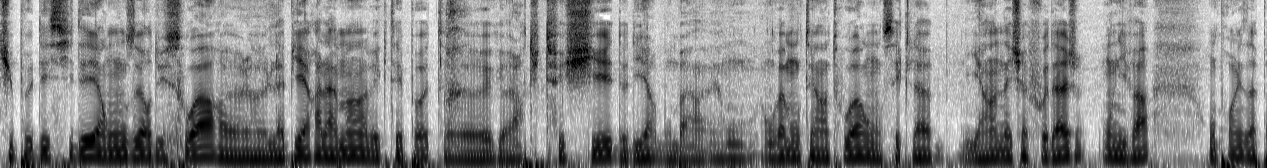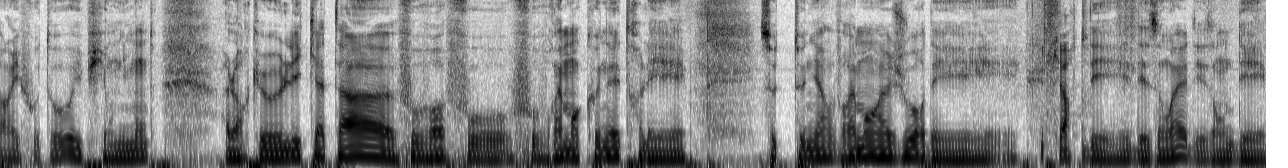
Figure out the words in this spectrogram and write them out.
tu peux décider à 11h du soir, euh, la bière à la main avec tes potes, euh, alors tu te fais chier de dire bon bah on, on va monter un toit, on sait que là il y a un échafaudage, on y va, on prend les appareils photo et puis on y monte. Alors que les katas, euh, faut, faut, faut vraiment connaître les. se tenir vraiment à jour des. des, des, ouais, des, des,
